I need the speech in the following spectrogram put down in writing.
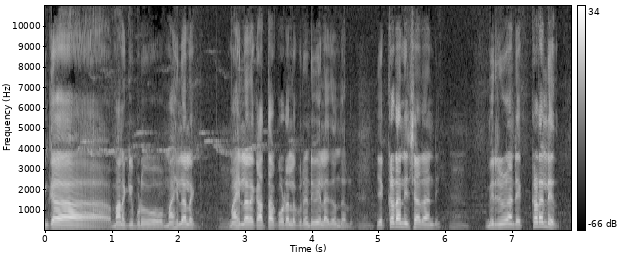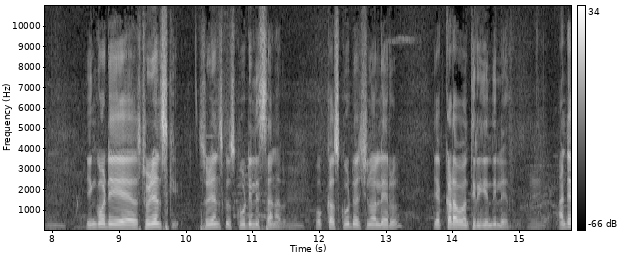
ఇంకా మనకి ఇప్పుడు మహిళలకి మహిళలకు అత్త కోడలకు రెండు వేల ఐదు వందలు. ఎక్కడ అని ఇచ్చాడండి మీరు చూడండి ఎక్కడ లేదు. ఇంకోటి స్టూడెంట్స్కి స్టూడెంట్స్కి స్కూటీలు ఇస్తున్నారు. ఒక్క స్కూటీ వచ్చిన వాళ్ళు లేరు ఎక్కడ తిరిగింది లేదు. అంటే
